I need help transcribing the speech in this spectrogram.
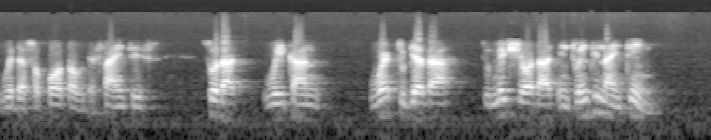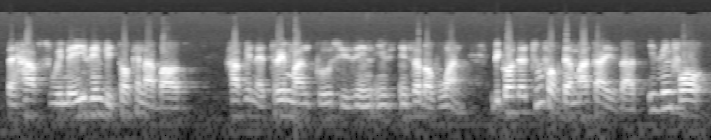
with the support of the scientists so that we can work together to make sure that in 2019, perhaps we may even be talking about having a three month close season in, instead of one. Because the truth of the matter is that even for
